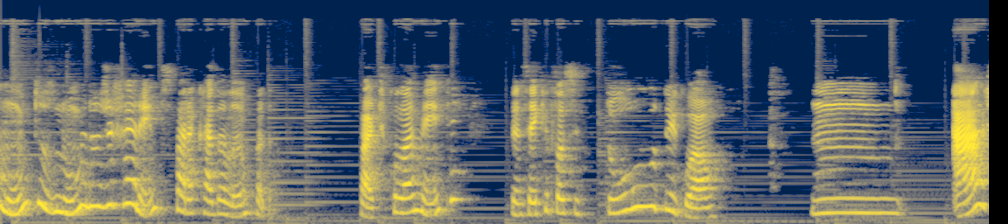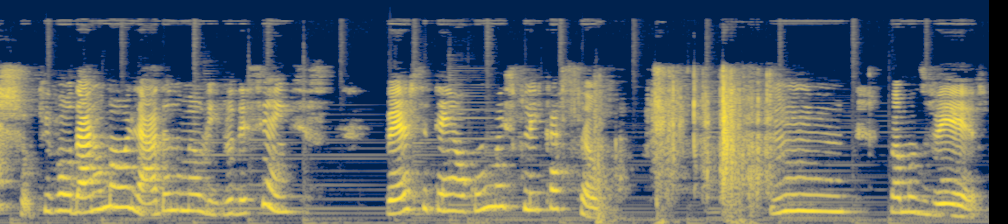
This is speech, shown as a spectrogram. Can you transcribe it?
Muitos números diferentes para cada lâmpada. Particularmente, pensei que fosse tudo igual. Hum, acho que vou dar uma olhada no meu livro de ciências, ver se tem alguma explicação. Hum, vamos ver.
